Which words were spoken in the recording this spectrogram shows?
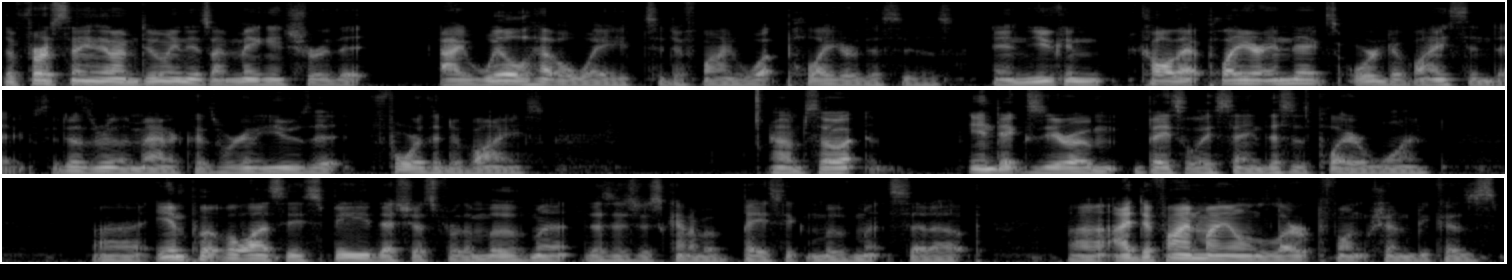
The first thing that I'm doing is I'm making sure that I will have a way to define what player this is. And you can call that player index or device index. It doesn't really matter because we're going to use it for the device. Um, so index 0 basically saying this is player 1. Uh, input velocity speed, that's just for the movement. This is just kind of a basic movement setup. Uh, I define my own lerp function because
